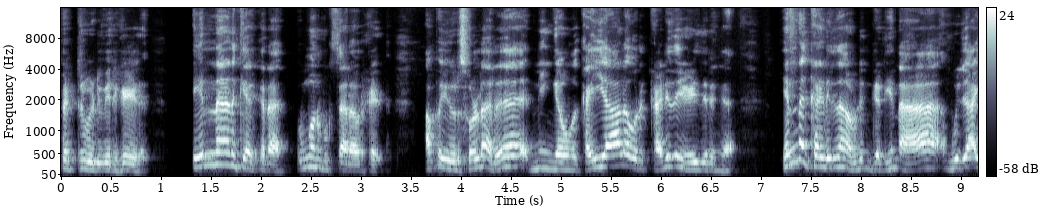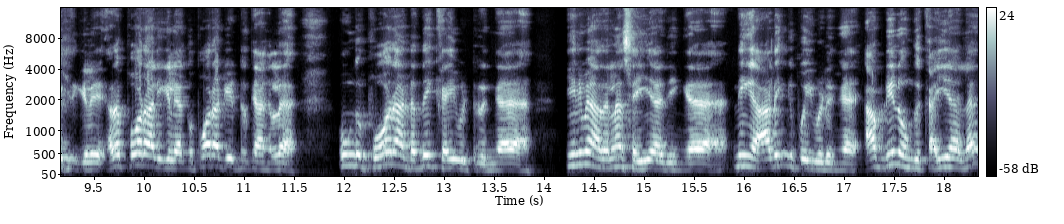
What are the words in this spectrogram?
பெற்று விடுவீர்கள். என்னன்னு கேட்கிறார் உமர் முக்தார் அவர்கள். அப்ப இவர் சொல்றாரு நீங்க உங்க கையால ஒரு கடிதம் எழுதிருங்க. என்ன கடிதம் அப்படின்னு கேட்டீங்கன்னா முஜாஹிர்களே அதாவது போராளிகளே அங்க போராடிட்டு இருக்காங்கல்ல உங்க போராட்டத்தை கைவிட்டுருங்க. இனிமே அதெல்லாம் செய்யாதீங்க. நீங்க அடங்கி போய் விடுங்க. அப்படின்னு உங்க கையால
